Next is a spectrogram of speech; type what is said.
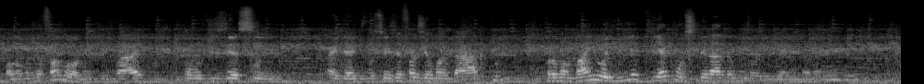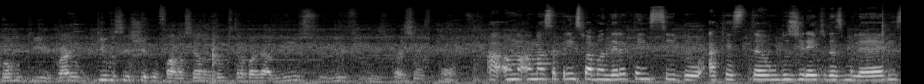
O Paloma já falou, né? Que vai, vamos dizer assim, a ideia de vocês é fazer um mandato para uma maioria que é considerada minoria ainda, né? Uhum. Como que, qual, o que vocês chegam e falam assim, ah, nós vamos trabalhar nisso, nisso, nisso, quais são os pontos? A, a nossa principal bandeira tem sido a questão dos direitos das mulheres,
